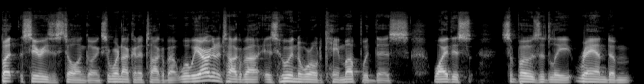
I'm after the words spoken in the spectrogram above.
But the series is still ongoing, so we're not going to talk about. What we are going to talk about is who in the world came up with this, why this supposedly random,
